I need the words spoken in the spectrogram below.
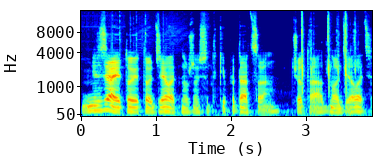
нельзя и то, и то делать. Нужно все-таки пытаться что-то одно делать.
